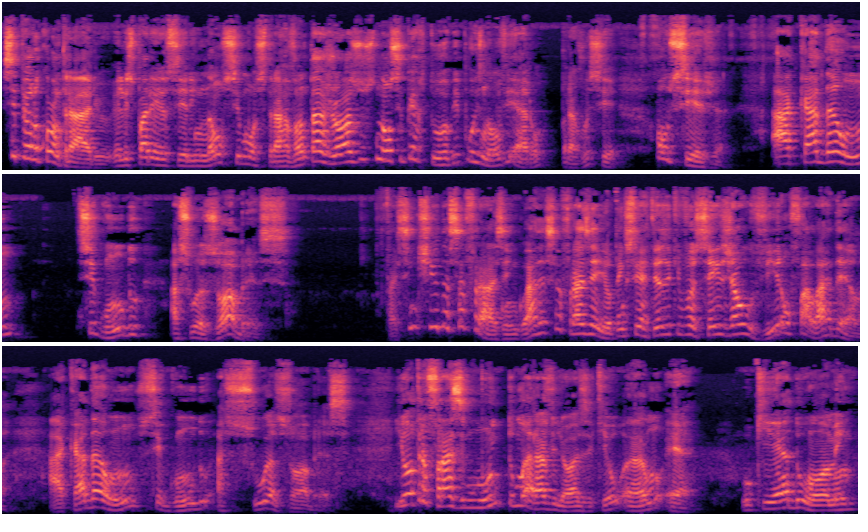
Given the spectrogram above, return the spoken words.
Se pelo contrário eles parecerem não se mostrar vantajosos, não se perturbe, pois não vieram para você. Ou seja, a cada um segundo as suas obras. Faz sentido essa frase, hein? Guarda essa frase aí. Eu tenho certeza que vocês já ouviram falar dela. A cada um segundo as suas obras. E outra frase muito maravilhosa que eu amo é: o que é do homem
